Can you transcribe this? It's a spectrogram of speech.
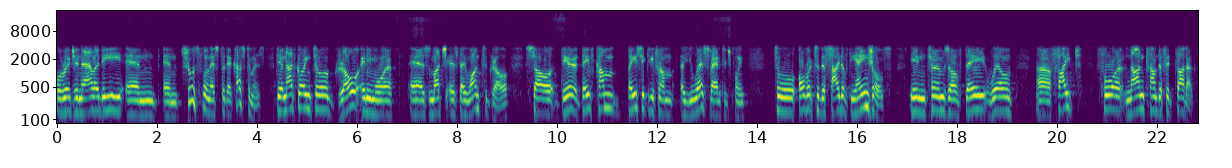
originality and and truthfulness to their customers. They're not going to grow anymore as much as they want to grow. So they're they've come basically from a US vantage point to over to the side of the angels in terms of they will uh, fight for non-counterfeit products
